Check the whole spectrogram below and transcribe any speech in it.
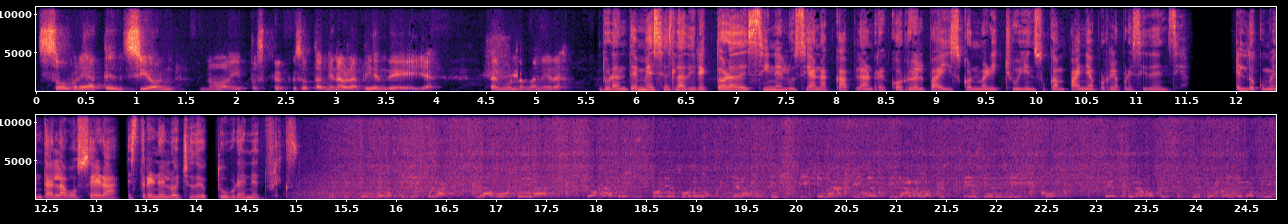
sobre atención, ¿no? Y pues creo que eso también habla bien de ella, de alguna manera. Durante meses, la directora de cine Luciana Kaplan recorrió el país con Marichuy en su campaña por la presidencia. El documental La Vocera estrena el 8 de octubre en Netflix. de la película La Vocera, una bella historia sobre la primera mujer indígena en aspirar a la presidencia de México. Te esperamos este viernes 9 de abril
